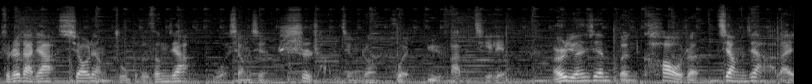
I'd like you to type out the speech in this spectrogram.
随着大家销量逐步的增加，我相信市场竞争会愈发的激烈，而原先本靠着降价来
